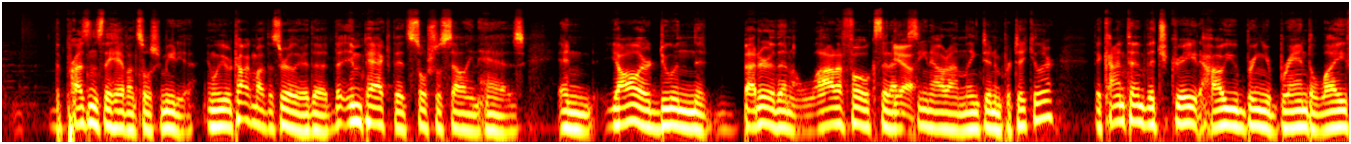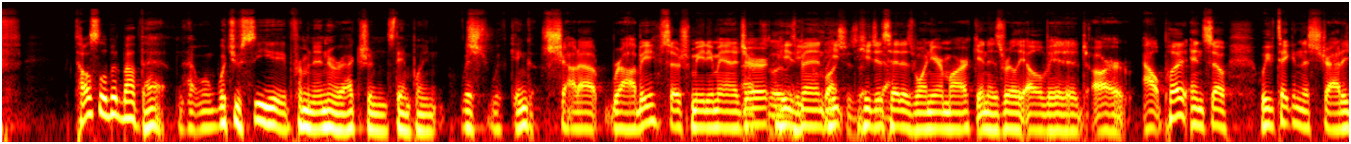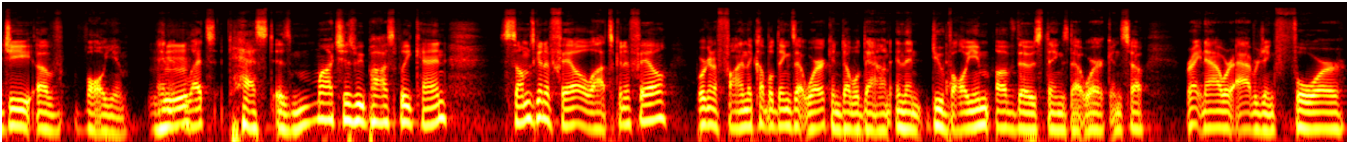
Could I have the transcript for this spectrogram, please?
the presence they have on social media, and we were talking about this earlier. The the impact that social selling has, and y'all are doing it better than a lot of folks that I've Yeah. seen out on LinkedIn in particular. The content that you create, how you bring your brand to life. Tell us a little bit about that. What you see from an interaction standpoint with with Kanga. shout out Robbie, social media manager. Absolutely. He's He been he, he just yeah. hit his one year mark and has really elevated our output. And so we've taken the strategy of volume and let's test as much as we possibly can. Some's gonna fail, a lot's gonna fail. We're gonna find the couple things that work and double down, and then do volume of those things that work. And so right now we're averaging four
